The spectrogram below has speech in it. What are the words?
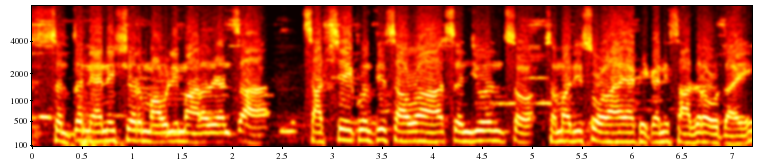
संत ज्ञानेश्वर माऊली महाराज यांचा सातशे एकोणतीसावा संजीवन स- समाधी सोहळा या ठिकाणी साजरा होत आहे.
